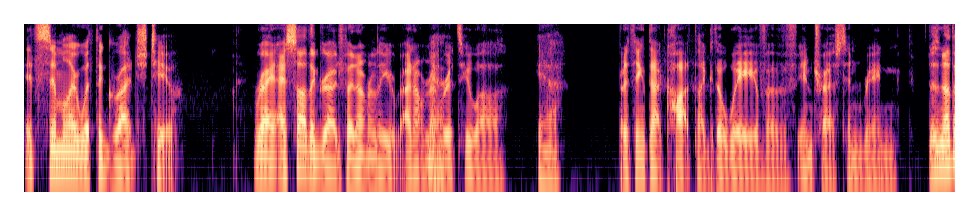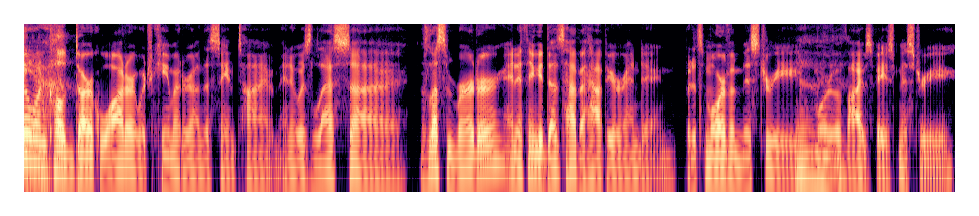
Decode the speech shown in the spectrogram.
It's similar with The Grudge too. Right. I saw The Grudge, but I don't really I don't remember it too well. Yeah. But I think that caught like the wave of interest in Ring. There's another one called Dark Water, which came out around the same time, and it was less uh, it was less murder, and I think it does have a happier ending. But it's more of a mystery, Yeah, more of a vibes based mystery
